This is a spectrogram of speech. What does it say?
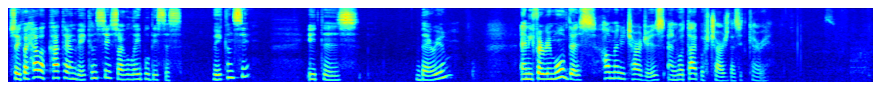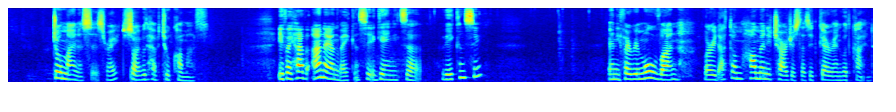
So if I have a cation vacancy, so I will label this as vacancy. It is barium. And if I remove this, how many charges and what type of charge does it carry? Two minuses, right? So I would have two commas. If I have anion vacancy, again, it's a vacancy. And if I remove one buried atom, how many charges does it carry and what kind?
